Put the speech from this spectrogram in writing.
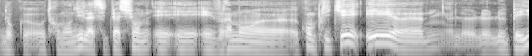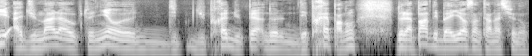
donc euh, autrement dit, la situation est, vraiment euh, compliquée et euh, le, pays a du mal à obtenir du, prêt, du, des prêts pardon, de la part des bailleurs internationaux.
